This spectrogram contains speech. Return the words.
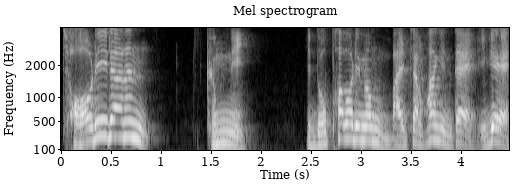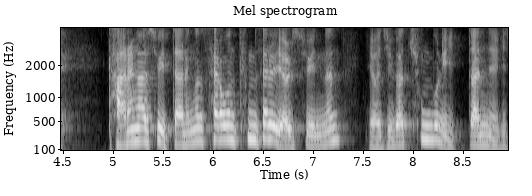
절이라는 금리 높아버리면 말짱황인데 이게 가능할 수 있다는 건 새로운 틈새를 열 수 있는 여지가 충분히 있다는 얘기죠.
